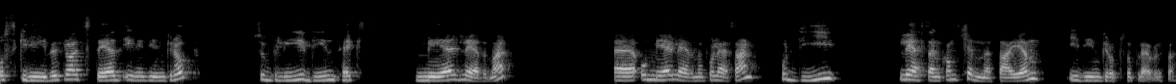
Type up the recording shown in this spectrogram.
og skriver fra et sted inni din kropp, så blir din tekst mer levende og mer levende for leseren. Fordi leseren kan kjenne seg igjen i din kroppsopplevelse.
